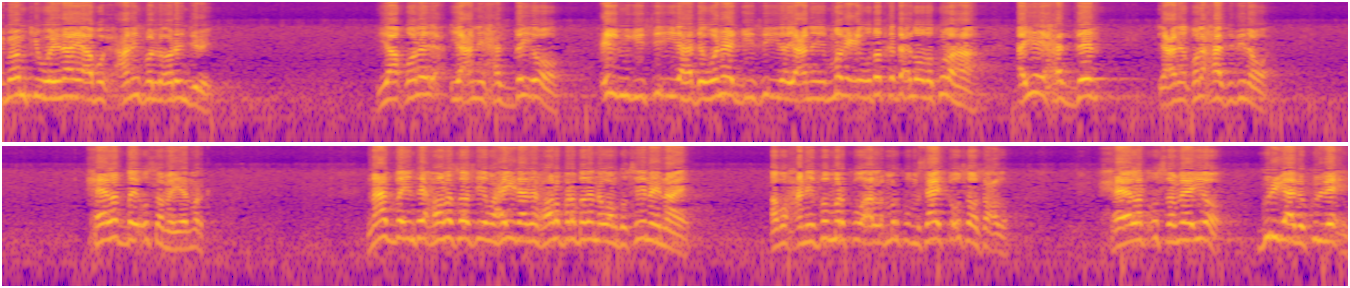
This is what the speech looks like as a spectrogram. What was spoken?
Imaamkii weynaaye abu xaniifa la ohan jiray yaa qole yani xasday oo cilmigiisii iyo hadde wanaaggiisii iyo yani magacii uu dadka dhexdooda ku lahaa ayay xasdeen. Yani qole xaasidiina wa xeelad bay u sameeyeen marka. Naag bay intay xoolo soo siiyen waxay yidhahdeen xoolo fara badanna waan ku siinaynaaye abu xaniifo markuu markuu masaajidka u soo socdo xeelad u sameeyo gurigaaga ku leexi.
